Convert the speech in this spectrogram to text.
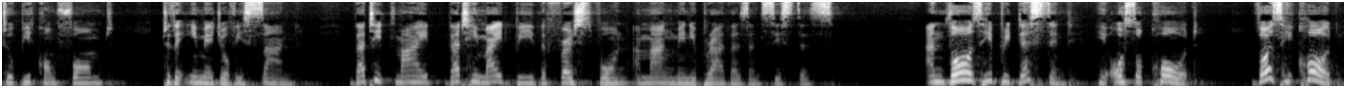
to be conformed to the image of his son, that it might that he might be the firstborn among many brothers and sisters. And those he predestined, he also called. Those he called,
